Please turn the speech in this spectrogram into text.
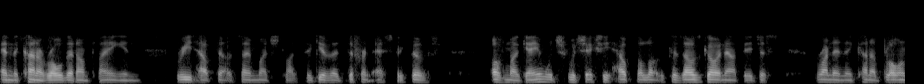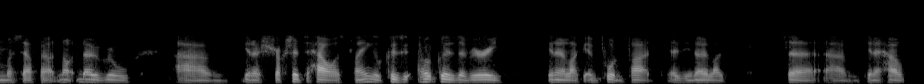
and the kind of role that I'm playing. And Reed helped out so much, like to give a different aspect of of my game, which which actually helped a lot because I was going out there just running and kind of blowing myself out, not no real um, you know structure to how I was playing. Because hooker is a very you know like important part, as you know, like to um, you know how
